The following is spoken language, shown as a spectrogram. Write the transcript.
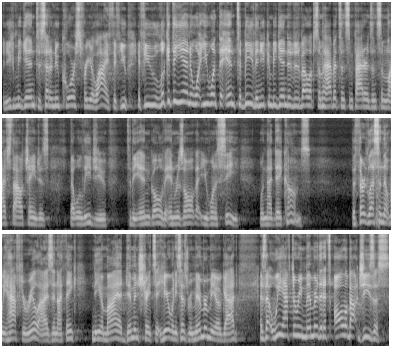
And you can begin to set a new course for your life. If you, if you look at the end and what you want the end to be, then you can begin to develop some habits and some patterns and some lifestyle changes that will lead you to the end goal, the end result that you want to see when that day comes. The third lesson that we have to realize, and I think Nehemiah demonstrates it here when he says, Remember me, O God, is that we have to remember that it's all about Jesus.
